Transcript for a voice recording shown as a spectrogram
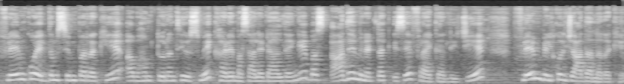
फ्लेम को एकदम सिम पर रखिए। अब हम तुरंत ही उसमें खड़े मसाले डाल देंगे। बस आधे मिनट तक इसे फ्राई कर लीजिए। फ्लेम बिल्कुल ज़्यादा न रखें।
